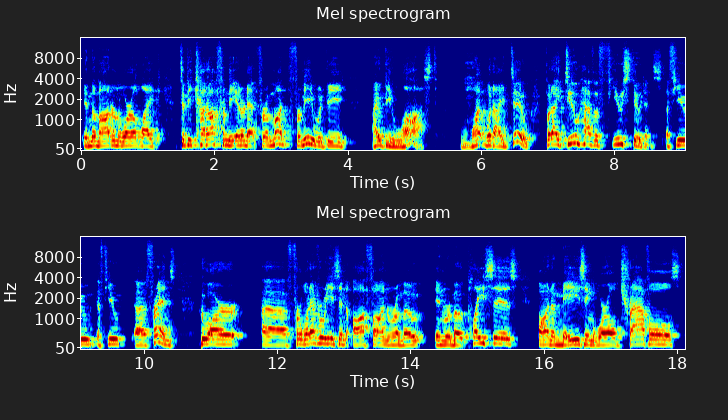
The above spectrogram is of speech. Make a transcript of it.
In the modern world, like to be cut off from the internet for a month for me would be, I would be lost what would I do? But I do have a few students, a few a few uh, friends who are, uh, for whatever reason, off on remote in remote places, on amazing world travels,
